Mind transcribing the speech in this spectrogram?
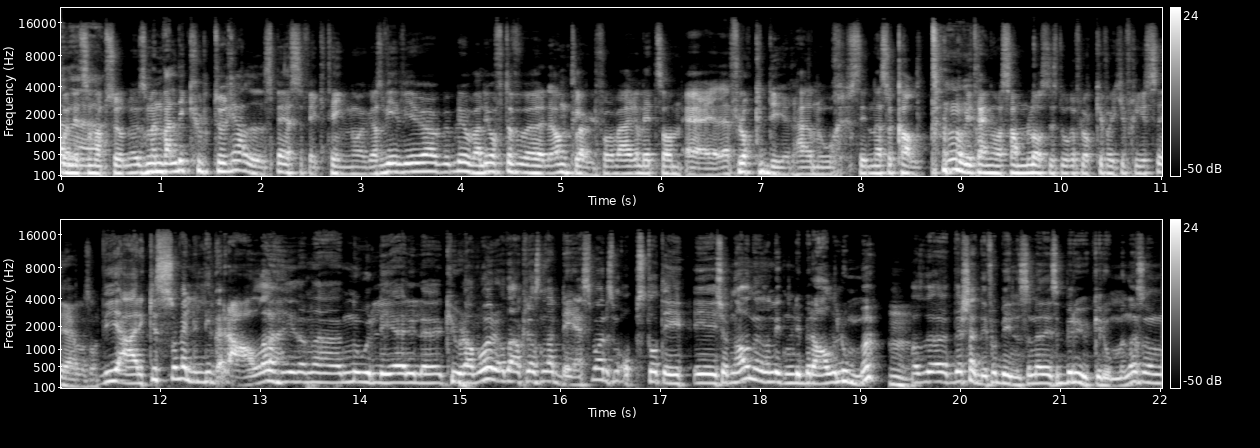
på en litt sånn absurd, Som en veldig kulturell, spesifikk ting òg. Altså, vi, vi, vi blir jo veldig ofte anklaget for å være litt sånn eh, flokkdyr her nord, siden det er så kaldt. Og vi trenger å samle oss i store flokker for å ikke fryse i hjel sånn. Vi er ikke så veldig liberale i denne nordlige lille kula vår. Og det er akkurat sånn det er det som har liksom oppstått i, i København. En sånn liten liberal lomme. Altså det, det skjedde i forbindelse med disse brukerrommene som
